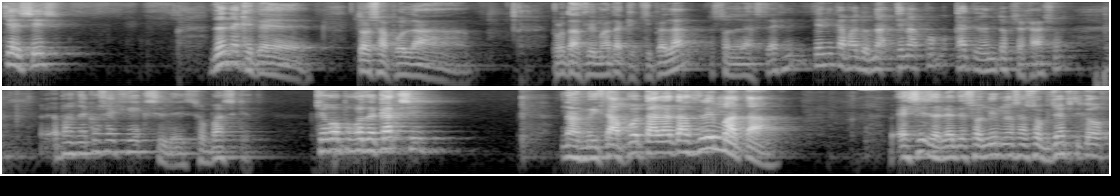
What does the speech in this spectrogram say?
Και εσείς δεν έχετε τόσα πολλά πρωταθλήματα και κύπελα στον ερασιτέχνη. Γενικά παντού. Να, και να πω κάτι να μην το ξεχάσω. Ο Παναγικός έχει έξι, λέει, στο μπάσκετ. Και εγώ που έχω 16, να μην τα πω τα άλλα τα αθλήματα. Εσείς δεν λέτε στον ύμνο σας τον ψεύτικο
